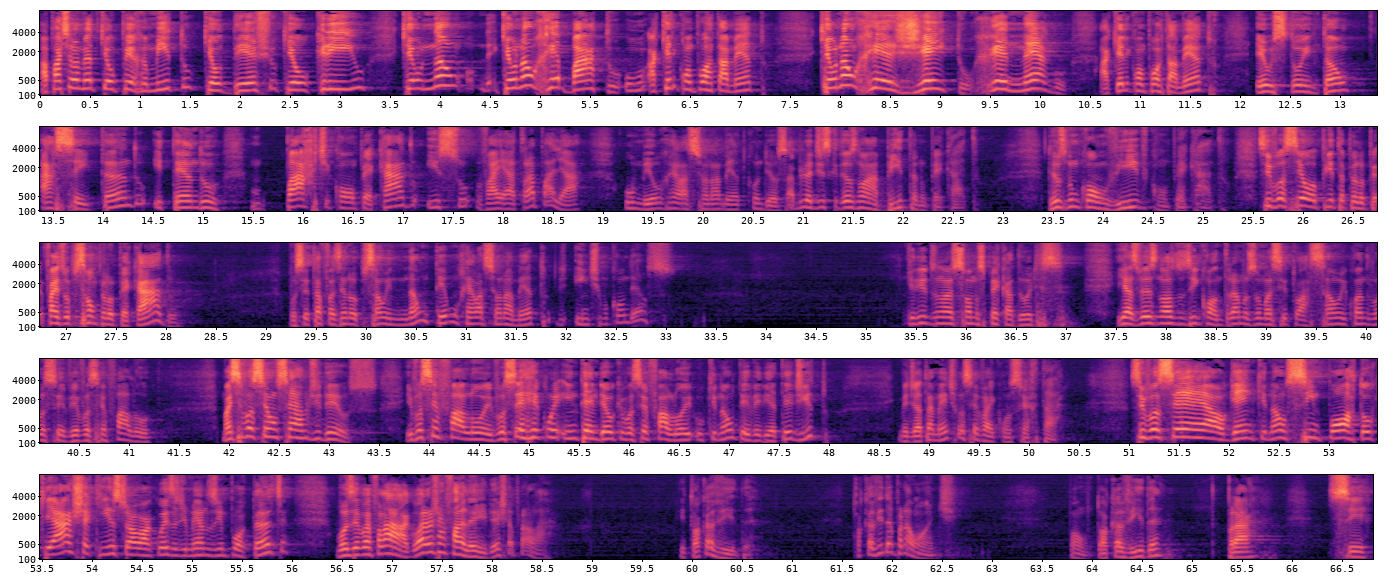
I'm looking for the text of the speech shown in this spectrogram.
A partir do momento que eu permito, que eu deixo, que eu crio, que eu não, que eu não rebato o, aquele comportamento, que eu não rejeito, renego aquele comportamento, eu estou então aceitando e tendo parte com o pecado, isso vai atrapalhar o meu relacionamento com Deus. A Bíblia diz que Deus não habita no pecado. Deus não convive com o pecado. Se você opta pelo, faz opção pelo pecado, você está fazendo opção em não ter um relacionamento íntimo com Deus. Queridos, nós somos pecadores. E às vezes nós nos encontramos numa situação e quando você vê, você falou. Mas se você é um servo de Deus, e você falou, e você entendeu que você falou o que não deveria ter dito, imediatamente você vai consertar. Se você é alguém que não se importa ou que acha que isso é uma coisa de menos importância, você vai falar: ah, agora eu já falei, deixa para lá. E toca a vida. Toca a vida para onde? Bom, toca a vida para ser,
